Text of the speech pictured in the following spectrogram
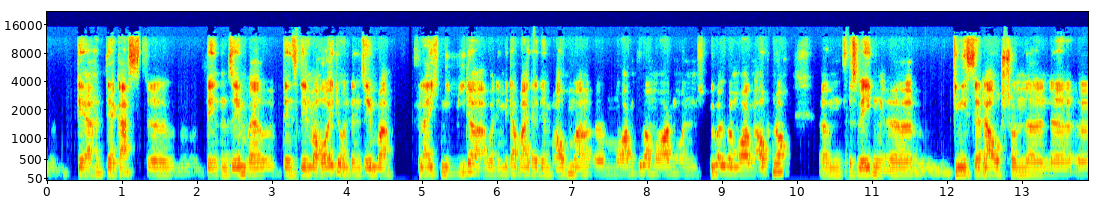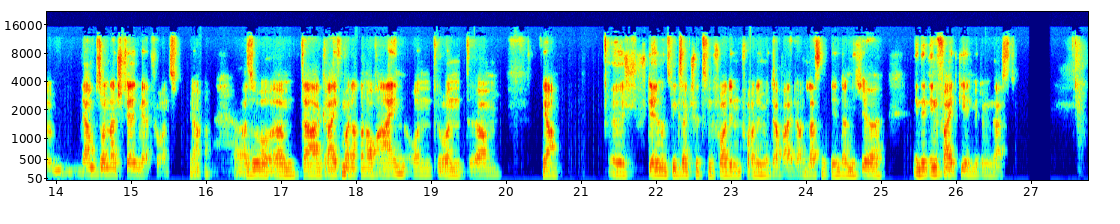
der, der Gast, äh, den, sehen wir, den sehen wir heute und den sehen wir vielleicht nie wieder, aber den Mitarbeiter, den brauchen wir äh, morgen, übermorgen und überübermorgen auch noch. Ähm, deswegen äh, genießt er da auch schon eine, eine, äh, ja, einen besonderen Stellenwert für uns. Ja. Also ähm, da greifen wir dann auch ein und, und ähm, ja, äh, stellen uns, wie gesagt, schützen vor den, vor den Mitarbeiter und lassen den dann nicht äh, in den Infight gehen mit dem Gast.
